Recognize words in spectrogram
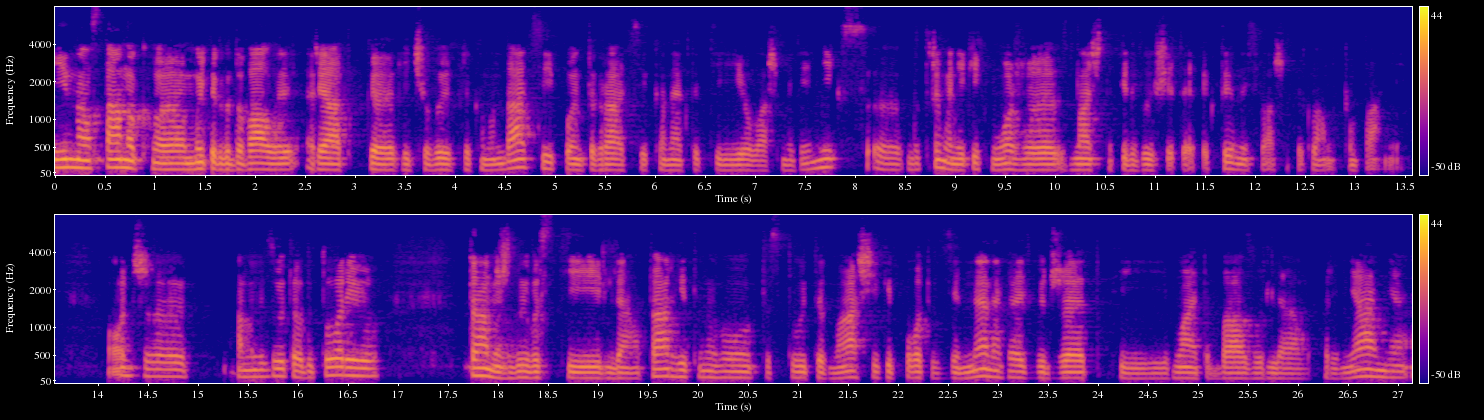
І наостанок е, ми підготували ряд е, ключових рекомендацій по інтеграції Connected TV у ваш е, дотримання яких може значно підвищити ефективність ваших рекламних кампаній. Отже, аналізуйте аудиторію та можливості для таргетингу, тестуйте ваші гіпотези, не на весь бюджет і майте базу для порівняння.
